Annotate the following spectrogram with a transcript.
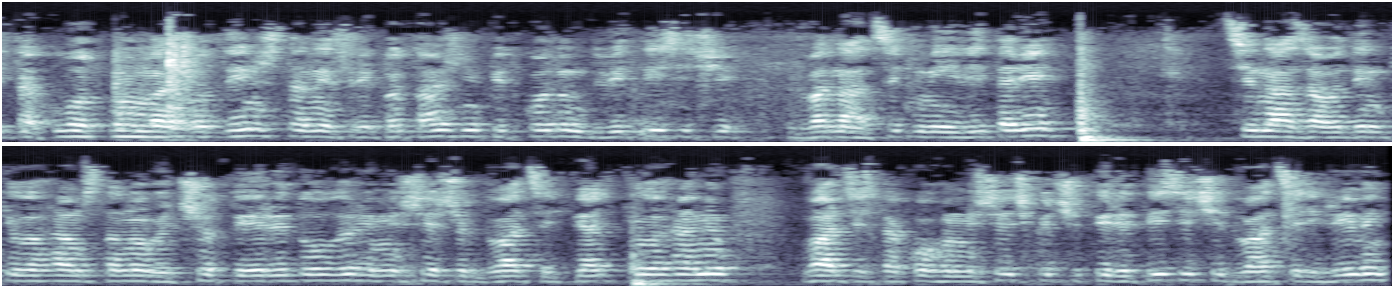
І так, лот номер 1, штани трикотажні під кодом 2012 мл. Ціна за 1 кг становить 4 долари, мішечок 25 кг. Вартість такого мішечка 4020 гривень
